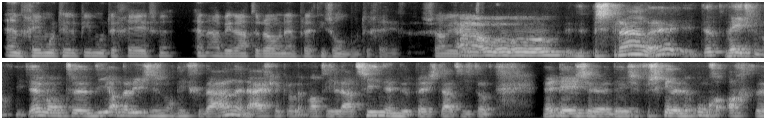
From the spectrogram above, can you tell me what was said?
en chemotherapie moeten geven, en abiraterone en prednison moeten geven. Zou je dat... oh, oh, oh. Bestralen, dat weten we nog niet. Hè? Want uh, die analyse is nog niet gedaan. En eigenlijk wat hij laat zien in de presentatie is dat hè, deze, deze verschillen ongeacht uh,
